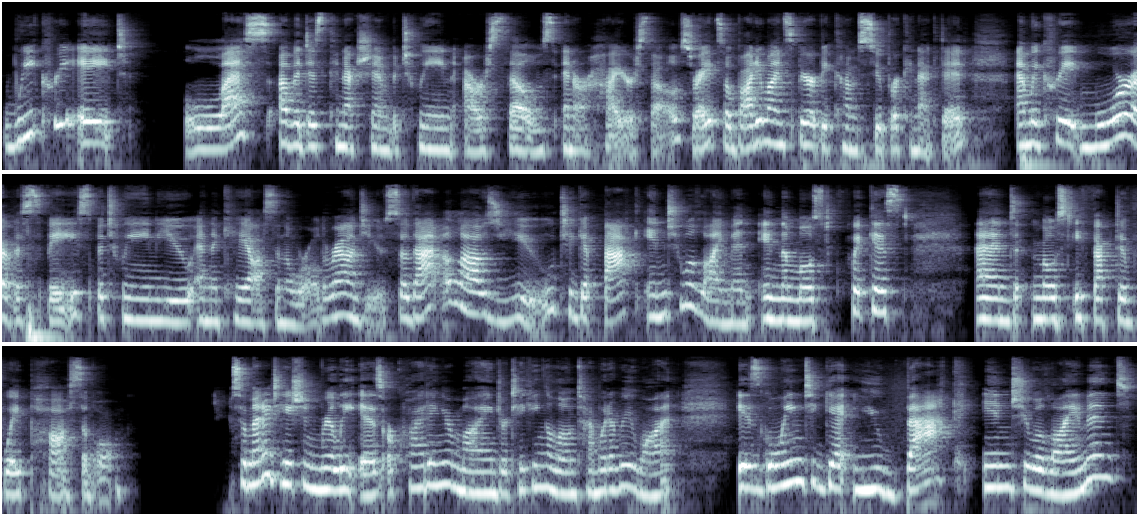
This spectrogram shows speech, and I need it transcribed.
we create less of a disconnection between ourselves and our higher selves, right? So body, mind, spirit becomes super connected and we create more of a space between you and the chaos in the world around you. So that allows you to get back into alignment in the most quickest and most effective way possible. So meditation really is, or quieting your mind or taking alone time, whatever you want, is going to get you back into alignment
